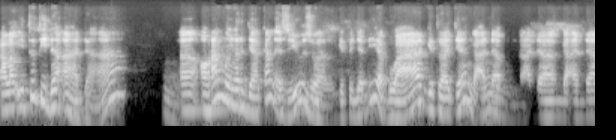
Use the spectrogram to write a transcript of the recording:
kalau itu tidak ada, uh, orang mengerjakan as usual gitu jadi ya buat gitu aja nggak ada hmm. nggak ada nggak ada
